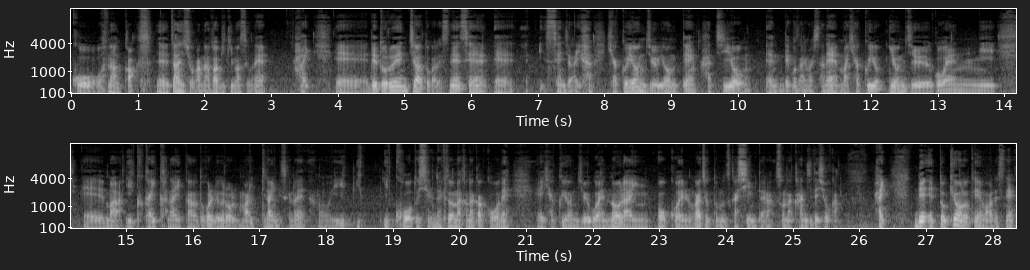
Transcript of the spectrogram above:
構なんか、えー、残暑が長引きますよね。はい。えー、で、ドル円チャートがですね、1000、えー、1000じゃないや、144.84円でございましたね。まあ、145円に、えー、まあ、行くか行かないかのところでうろうろ、まあ、行ってないんですけどね。あの、い、行こうとしてるんだけど、なかなかこうね、145円のラインを超えるのがちょっと難しいみたいな、そんな感じでしょうか。はい。で、えっと、今日のテーマはですね、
